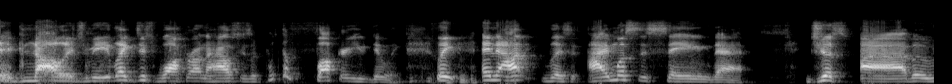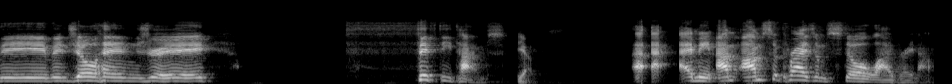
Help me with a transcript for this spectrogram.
acknowledge me like just walk around the house. He's like, what the fuck are you doing? Like hmm. and I listen. I must have saying that just I believe in Joe Hendry fifty times. Yeah. I, I, I mean, I'm I'm surprised I'm still alive right now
